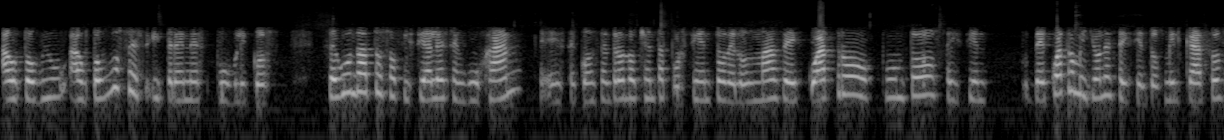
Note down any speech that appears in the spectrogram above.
autobuses y trenes públicos. Según datos oficiales en Wuhan, eh, se concentró el 80% de los más de 4.600 de 4 millones 600 mil casos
